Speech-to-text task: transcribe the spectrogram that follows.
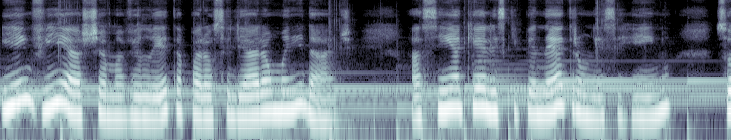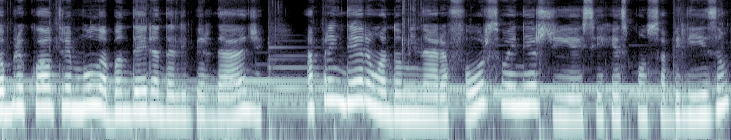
e envia a chama violeta para auxiliar a humanidade. Assim, aqueles que penetram nesse reino, sobre o qual tremula a bandeira da liberdade, aprenderam a dominar a força ou energia e se responsabilizam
